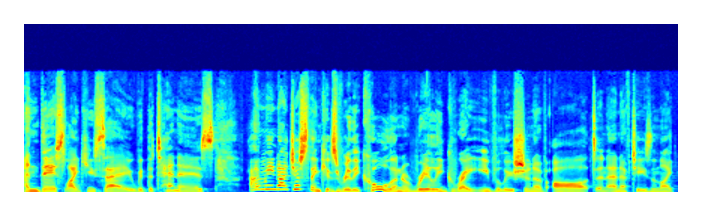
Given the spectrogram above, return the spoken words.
and this, like you say, with the tennis, I mean, I just think it's really cool and a really great evolution of art and NFTs. And like,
